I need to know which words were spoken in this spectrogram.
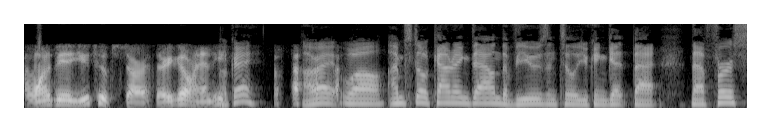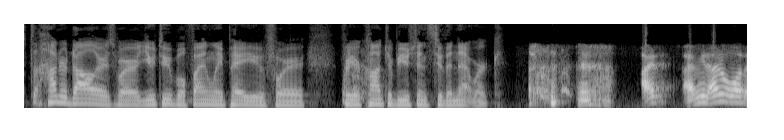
i want to be a youtube star there you go andy Okay. All right. Well, I'm still counting down the views until you can get that that first hundred dollars where YouTube will finally pay you for for your contributions to the network. i i mean i don't want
